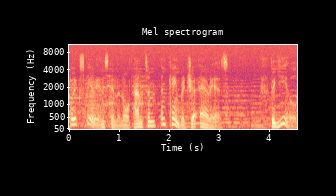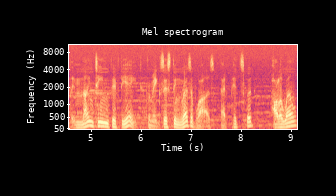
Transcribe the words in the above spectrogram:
were experienced in the Northampton and Cambridgeshire areas. The yield in 1958 from existing reservoirs at Pitsford, Hollowell,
